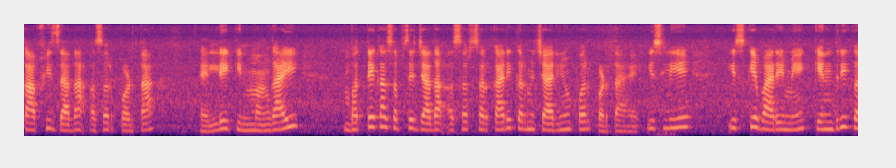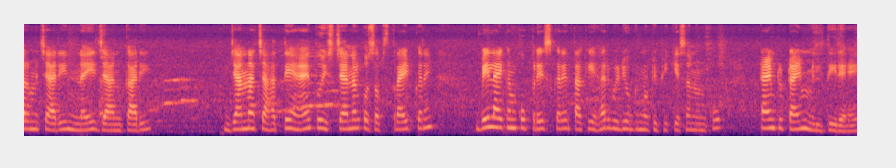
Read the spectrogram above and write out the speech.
काफ़ी ज़्यादा असर पड़ता है। लेकिन महँगाई भत्ते का सबसे ज़्यादा असर सरकारी कर्मचारियों पर पड़ता है। इसलिए इसके बारे में केंद्रीय कर्मचारी नई जानकारी जानना चाहते हैं तो इस चैनल को सब्सक्राइब करें, बेल आइकन को प्रेस करें ताकि हर वीडियो की नोटिफिकेशन उनको टाइम टू टाइम मिलती रहे।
